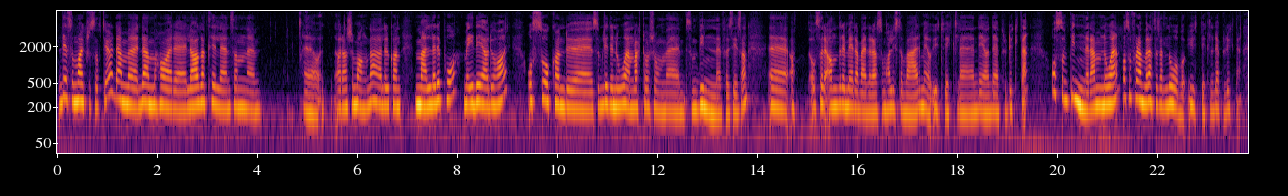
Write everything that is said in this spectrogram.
det som Microsoft gjør, de, de har eh, laga til en sånn eh, eh, arrangement, da, eller du kan melde det på med ideer du har. Og så, du, eh, så blir det noen hvert år som, som vinner, for å si det sånn. Eh, at og så er det andre medarbeidere som har lyst til å være med og utvikle det og det produktet. Og så vinner de noen, og så får de rett og slett lov å utvikle det produktet.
